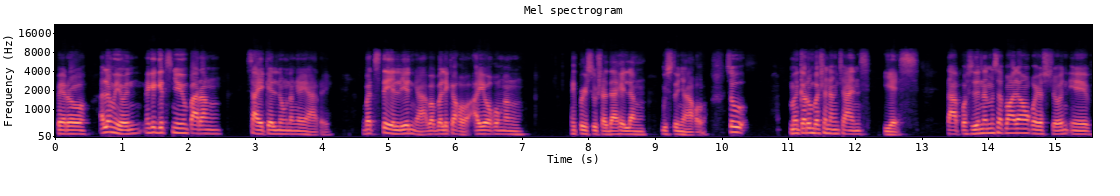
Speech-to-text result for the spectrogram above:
Pero, alam mo yun, nagigets nyo yung parang cycle nung nangyayari. But still, yun nga, babalik ako, ayoko ngang i-pursue siya dahil lang gusto niya ako. So, magkaroon ba siya ng chance? Yes. Tapos, doon naman sa pangalawang question, if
